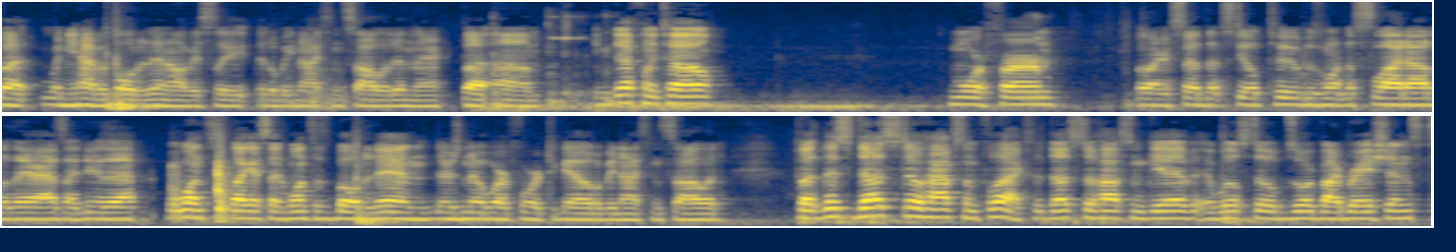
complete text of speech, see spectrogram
but when you have it bolted in, obviously, it'll be nice and solid in there. But um, you can definitely tell more firm but like I said, that steel tube is wanting to slide out of there as I do that. But once, like I said, once it's bolted in, there's nowhere for it to go. It'll be nice and solid. But this does still have some flex. It does still have some give. It will still absorb vibrations.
